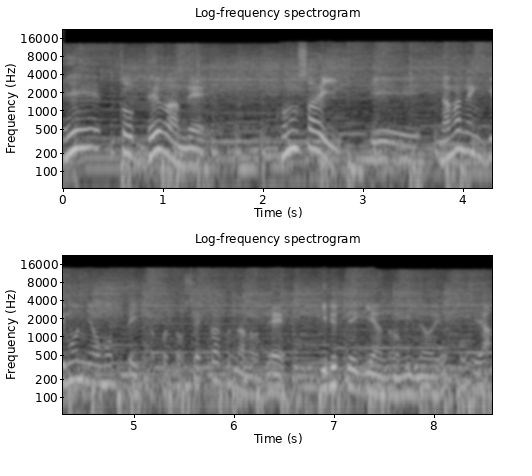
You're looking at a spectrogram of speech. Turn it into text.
えーとではねこの際、えー、長年疑問に思っていたことをせっかくなのでギルテギアの生みの親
